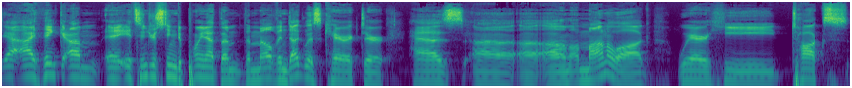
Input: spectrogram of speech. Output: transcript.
Yeah, I think um, it's interesting to point out the the Melvyn Douglas character has uh, a, a monologue where he talks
